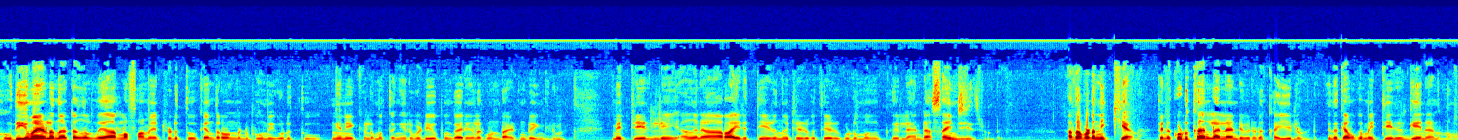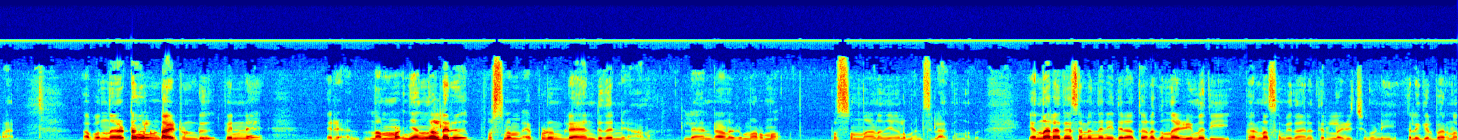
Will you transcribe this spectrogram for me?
ഭൗതികമായുള്ള നേട്ടങ്ങൾ ആർല ഫാം ഏറ്റെടുത്തു കേന്ദ്ര ഗവൺമെന്റ് ഭൂമി കൊടുത്തു ഇങ്ങനെയൊക്കെയുള്ള മുത്തങ്ങയിൽ വെടിവെപ്പും കാര്യങ്ങളൊക്കെ ഉണ്ടായിട്ടുണ്ടെങ്കിലും മെറ്റീരിയലി അങ്ങനെ ആറായിരത്തി എഴുന്നൂറ്റി എഴുപത്തിയേഴ് കുടുംബങ്ങൾക്ക് ലാൻഡ് അസൈൻ ചെയ്തിട്ടുണ്ട്. അതവിടെ നിൽക്കുകയാണ്. പിന്നെ കൊടുക്കാനുള്ള ലാൻഡ് ഇവരുടെ കയ്യിലുണ്ട്. ഇതൊക്കെ നമുക്ക് മെറ്റീരിയൽ ഗെയിൻ ആണെന്ന് പറയാം. അപ്പം നേട്ടങ്ങളുണ്ടായിട്ടുണ്ട് പിന്നെ നമ്മൾ ഞങ്ങളുടെ ഒരു പ്രശ്നം എപ്പോഴും ലാൻഡ് തന്നെയാണ്. ലാൻഡാണ് ഒരു മർമ്മ പ്രശ്നം എന്നാണ് ഞങ്ങൾ മനസ്സിലാക്കുന്നത്. എന്നാൽ അതേസമയം തന്നെ ഇതിനകത്ത് നടക്കുന്ന അഴിമതി ഭരണ സംവിധാനത്തിലുള്ള അഴിച്ചുപണി അല്ലെങ്കിൽ ഭരണ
